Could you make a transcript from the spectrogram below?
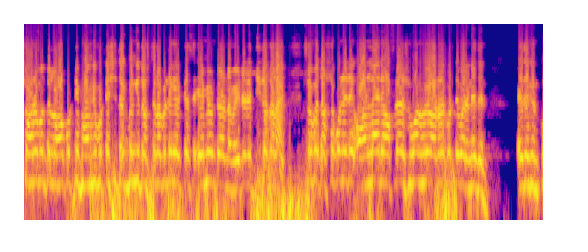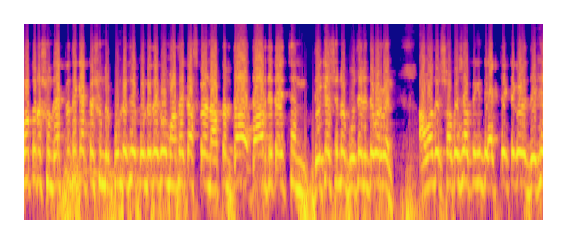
শহরের মধ্যে লোহাপট্টি, ভাঙ্গিপট্টি, এসে দেখবেন কি দশতলা বিল্ডিং একটা এম এম টার নামে। এটা দ্বিতীয় তলায়। সবাই দর্শক অনলাইনে অফলাইনে সমান হয়ে অর্ডার করতে পারেন। এদের এই দেখেন কতটা সুন্দর, একটা থেকে একটা সুন্দর, কোনটা থেকে কোনটা থেকেও মাথায় কাজ করে না। আপনার যার যেটা ইচ্ছা দেখে শুনে বুঝে নিতে পারবেন। আমাদের সব আপনি কিন্তু একটা একটা করে দেখে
